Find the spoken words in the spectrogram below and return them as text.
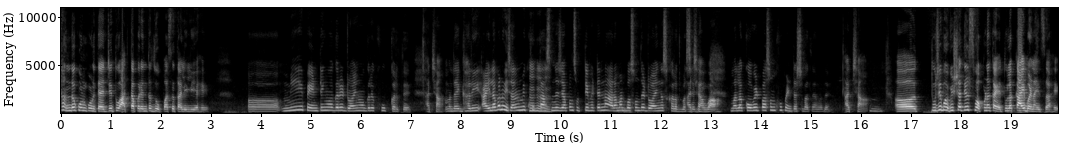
छंद कोणकोणते आहेत जे तू आतापर्यंत जोपासत आलेली आहे? अं, मी पेंटिंग वगैरे ड्रॉइंग वगैरे खूप करते अच्छा म्हणजे घरी आईला पण विचारेन मी खूप तास. म्हणजे जेव्हा पण सुट्टी भेटेल ना आरामात बसून ते ड्रॉइंगच करत बसेल अच्छा. वा मला कोविडपासून खूप इंटरेस्ट आला त्यामध्ये अच्छा. अ, तुझे भविष्यातील स्वप्न काय आहे? तुला काय बनायचं आहे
